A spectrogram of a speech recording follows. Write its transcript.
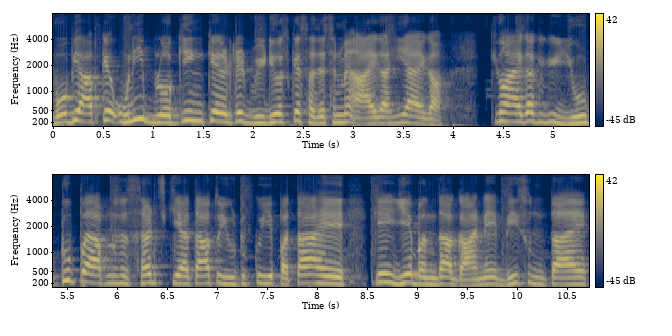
वो भी आपके उन्हीं ब्लॉगिंग के रिलेटेड वीडियोस के सजेशन में आएगा ही आएगा। क्यों आएगा? क्योंकि यूट्यूब पर आपने उसे सर्च किया था तो यूट्यूब को ये पता है कि ये बंदा गाने भी सुनता है,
